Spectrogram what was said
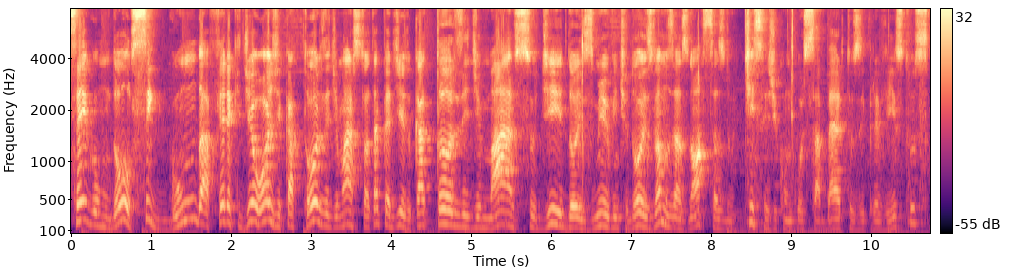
Segundou, segunda-feira, que dia é hoje? 14 de março, tô até perdido. 14 de março de 2022. Vamos às nossas notícias de concursos abertos e previstos.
